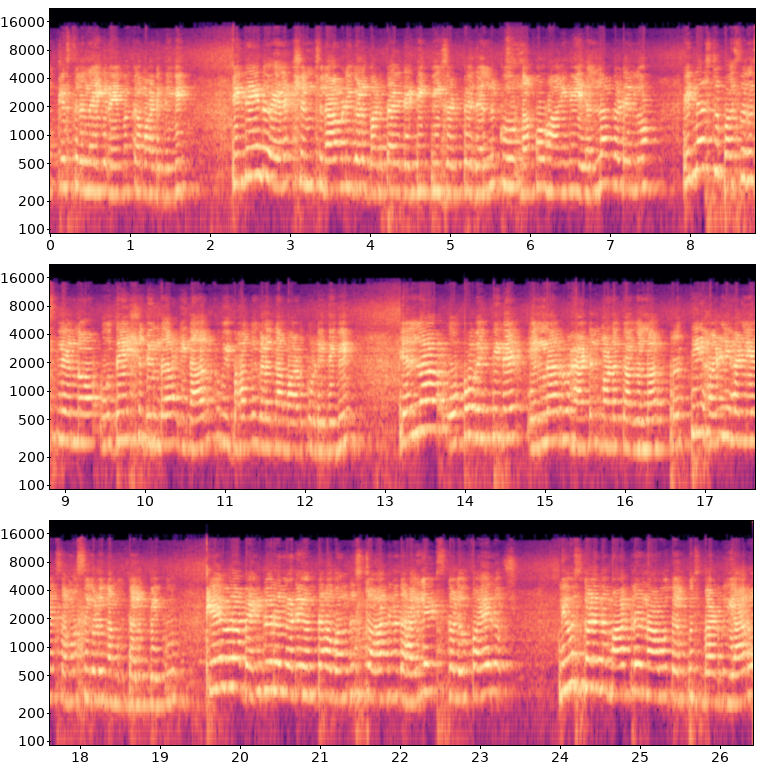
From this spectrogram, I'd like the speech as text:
ಮುಖ್ಯಸ್ಥರನ್ನ ಈಗ ನೇಮಕ ಮಾಡಿದೀವಿ ಇನ್ನೇನು ಎಲೆಕ್ಷನ್ ಚುನಾವಣೆಗಳು ಬರ್ತಾ ಇದೆ ಟಿ ಪಿ ಜಡ್ ನಮ್ಮ ವಾಹಿನಿ ಎಲ್ಲ ಕಡೆನೂ ಇನ್ನಷ್ಟು ಪಸರಿಸಲಿ ಅನ್ನೋ ಉದ್ದೇಶದಿಂದ ಈ ನಾಲ್ಕು ವಿಭಾಗಗಳನ್ನ ಮಾಡ್ಕೊಂಡಿದ್ದೀವಿ. ಎಲ್ಲ ಒಬ್ಬ ವ್ಯಕ್ತಿನೇ ಎಲ್ಲರೂ ಹ್ಯಾಂಡಲ್ ಮಾಡೋಕ್ಕಾಗಲ್ಲ. ಪ್ರತಿ ಹಳ್ಳಿ ಹಳ್ಳಿಯ ಸಮಸ್ಯೆಗಳು ನಮಗೆ ತಲುಪಬೇಕು. ಕೇವಲ ಬೆಂಗಳೂರಲ್ಲಿ ನಡೆಯುವಂತಹ ಒಂದಷ್ಟು ಆ ದಿನದ ಹೈಲೈಟ್ಸ್ಗಳು ಗಳು ಫೈರ್ ನ್ಯೂಸ್ ಗಳನ್ನ ಮಾತ್ರ ನಾವು ತಲುಪಿಸಬಾರ್ದು. ಯಾರೋ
